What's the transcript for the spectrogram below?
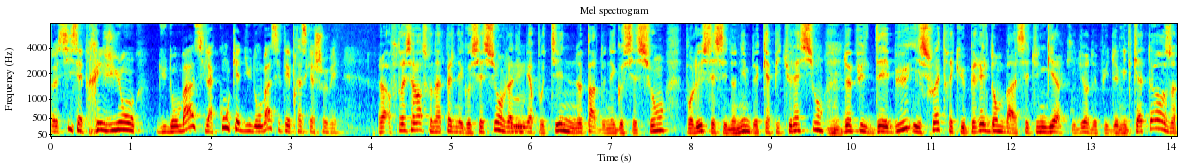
euh, si cette région du Donbass, si la conquête du Donbass était presque achevée? Alors, il faudrait savoir ce qu'on appelle négociation. Vladimir mm. Poutine ne parle de négociation. Pour lui, c'est synonyme de capitulation. Mm. Depuis le début, il souhaite récupérer le Donbass. C'est une guerre qui dure depuis 2014.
